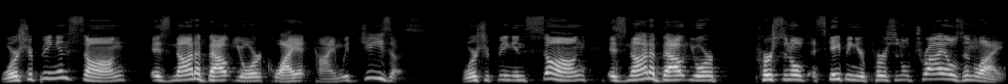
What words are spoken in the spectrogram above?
Worshiping in song is not about your quiet time with Jesus. Worshiping in song is not about your personal, escaping your personal trials in life.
